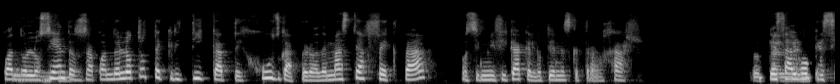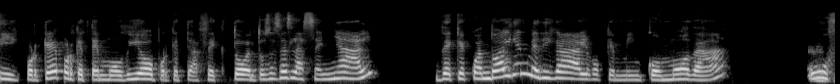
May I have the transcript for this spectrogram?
cuando lo sientes, o sea, cuando el otro te critica, te juzga, pero además te afecta, pues significa que lo tienes que trabajar. Que es algo que sí. ¿Por qué? Porque te movió, porque te afectó. Entonces es la señal de que cuando alguien me diga algo que me incomoda, uff,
